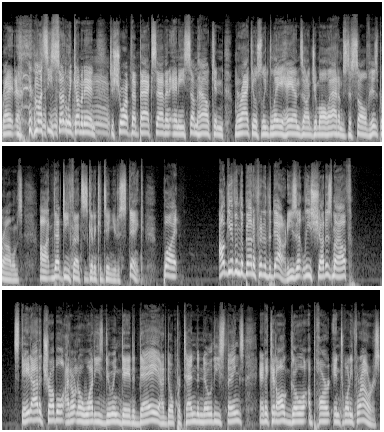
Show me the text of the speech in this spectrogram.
Right, unless he's suddenly coming in to shore up that back seven, and he somehow can miraculously lay hands on Jamal Adams to solve his problems, uh, that defense is going to continue to stink. But I'll give him the benefit of the doubt. He's at least shut his mouth stayed out of trouble. I don't know what he's doing day to day. I don't pretend to know these things, and it could all go apart in 24 hours.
